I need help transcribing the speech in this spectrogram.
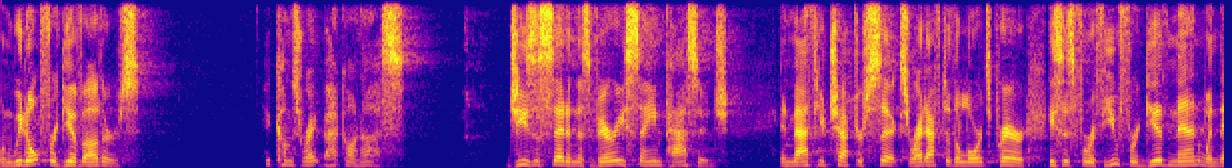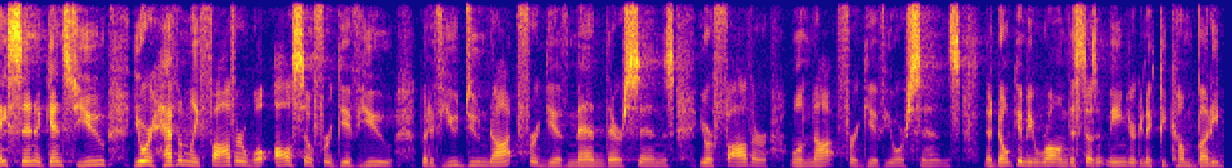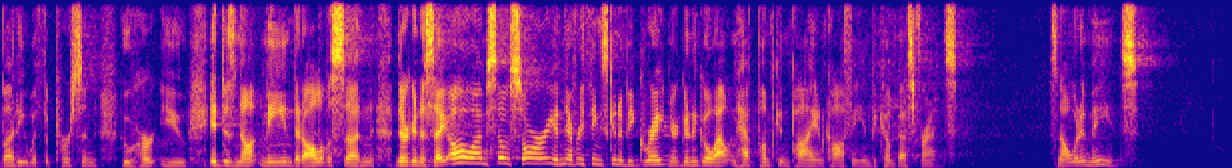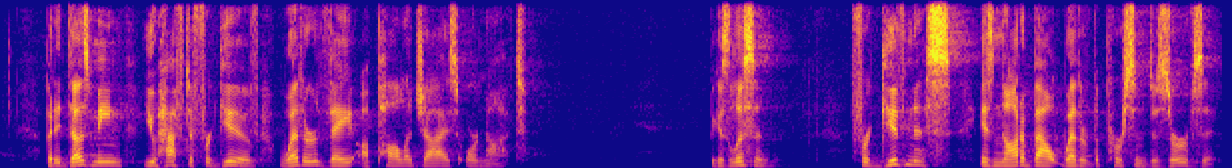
When we don't forgive others, it comes right back on us. Jesus said in this very same passage, in Matthew chapter 6, right after the Lord's Prayer, he says, For if you forgive men when they sin against you, your heavenly Father will also forgive you. But if you do not forgive men their sins, your Father will not forgive your sins. Now, don't get me wrong, this doesn't mean you're going to become buddy buddy with the person who hurt you. It does not mean that all of a sudden they're going to say, Oh, I'm so sorry, and everything's going to be great, and you're going to go out and have pumpkin pie and coffee and become best friends. It's not what it means but it does mean you have to forgive whether they apologize or not. Because listen, forgiveness is not about whether the person deserves it.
